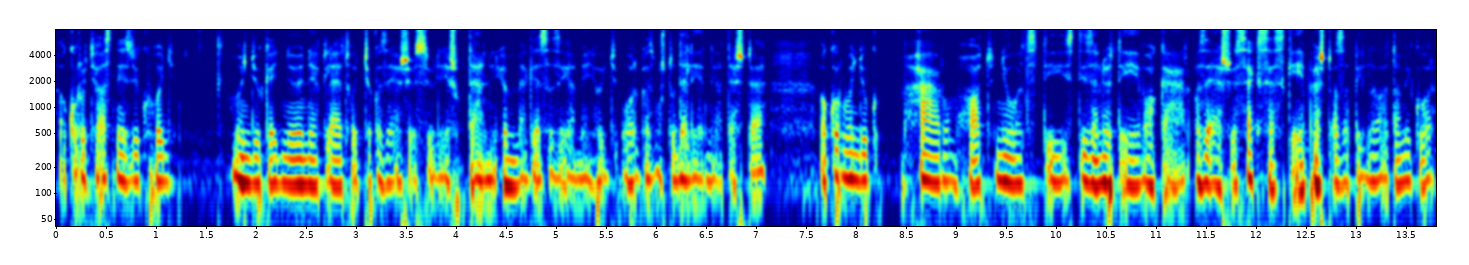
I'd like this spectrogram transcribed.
Akkor, hogyha azt nézzük, hogy mondjuk egy nőnek lehet, hogy csak az első szülés után jön meg ez az élmény, hogy orgazmus tud elérni a teste, akkor mondjuk 3, 6, 8, 10, 15 év akár az első szexhez képest az a pillanat, amikor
